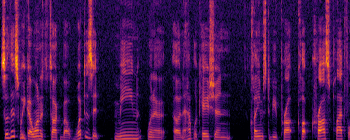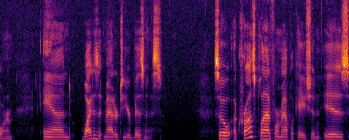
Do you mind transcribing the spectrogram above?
So this week I wanted to talk about what does it mean when a, an application claims to be pro, cross-platform and why does it matter to your business? So a cross-platform application is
